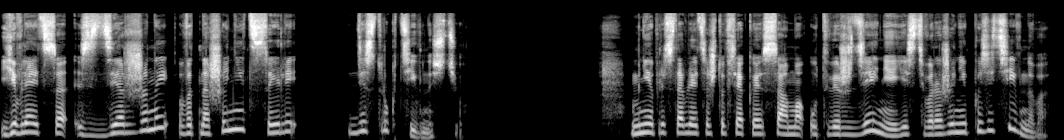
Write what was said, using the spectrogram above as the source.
является сдержанной в отношении цели деструктивностью? Мне представляется, что всякое самоутверждение есть выражение позитивного,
